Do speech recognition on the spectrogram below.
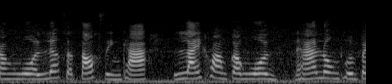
กังวลเรื่องสต็อกสินค้าไร้ความกังวลนะคะลงทุนไป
